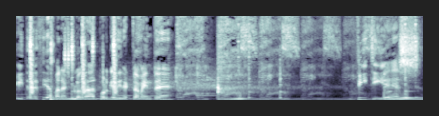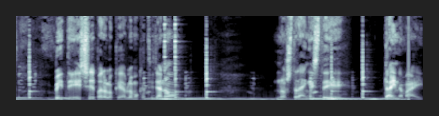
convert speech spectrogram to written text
Y te decía para explotar porque directamente BTS, BTS para los que hablamos castellano, nos traen este Dynamite.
